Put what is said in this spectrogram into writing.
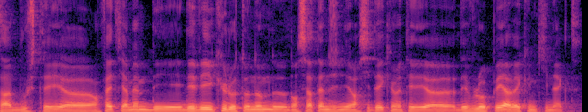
a boosté. Euh, en fait, il y a même des, véhicules autonomes dans certaines universités qui ont été euh, développés avec une Kinect.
